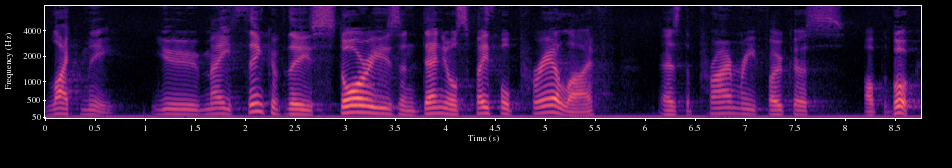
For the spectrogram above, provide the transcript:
like me, you may think of these stories and Daniel's faithful prayer life as the primary focus of the book.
